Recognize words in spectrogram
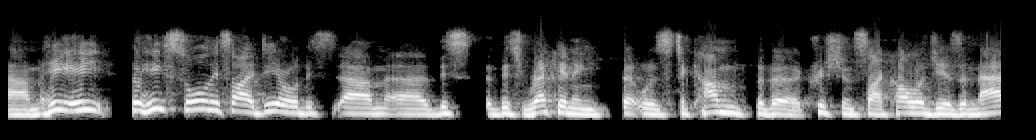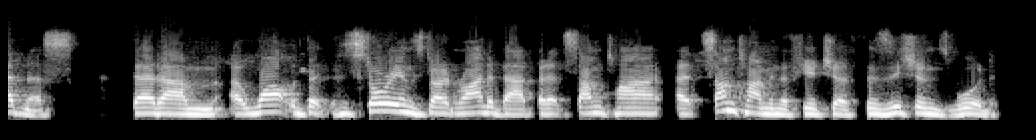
Um, he, he, he saw this idea or this, um, uh, this, this reckoning that was to come for the Christian psychology as a madness that, um, uh, while, that historians don't write about, but at some time, at some time in the future, physicians would.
